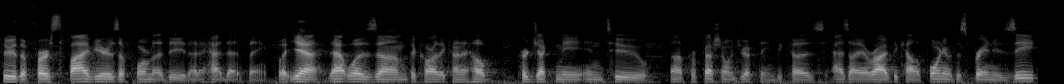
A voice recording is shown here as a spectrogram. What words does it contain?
through the first five years of Formula D that I had that thing. But yeah, that was um, the car that kind of helped project me into uh, professional drifting because as I arrived to California with this brand new Z,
